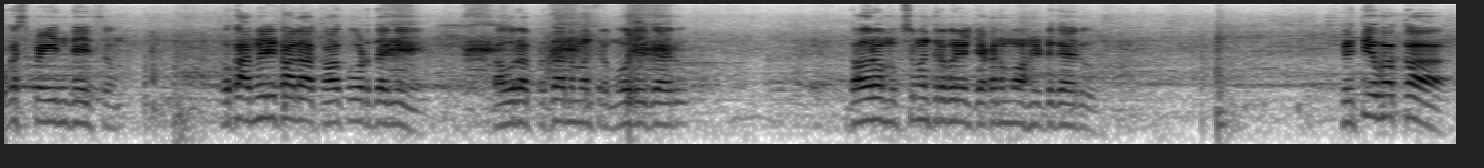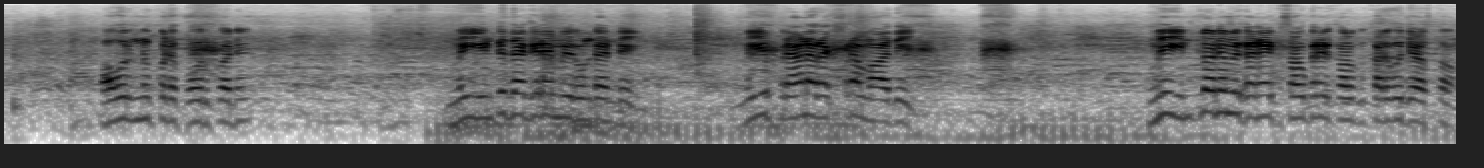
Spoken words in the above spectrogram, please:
ఒక స్పెయిన్ దేశం ఒక అమెరికాలా కాకూడదని గౌరవ ప్రధానమంత్రి మోడీ గారు గౌరవ ముఖ్యమంత్రి వర్యులు జగన్మోహన్ రెడ్డి గారు ప్రతి ఒక్క పౌరుని కూడా కోరుకొని మీ ఇంటి దగ్గరే మీరు ఉండండి. మీ ప్రాణ రక్షణ మాది. మీ ఇంట్లోనే మీకు అనేక సౌకర్యాలు కలుగు కలుగు చేస్తాం.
